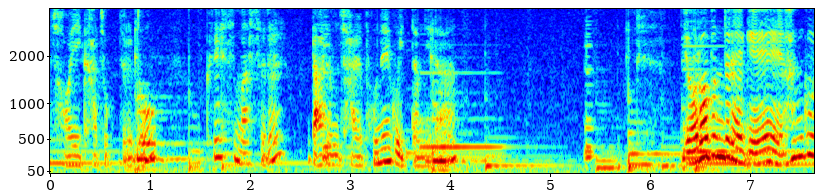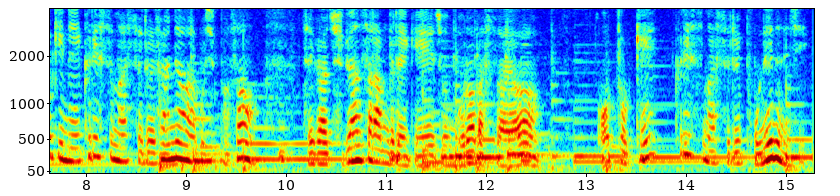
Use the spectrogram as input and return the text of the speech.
저희 가족들도 크리스마스를 나름 잘 보내고 있답니다. 여러분들에게 한국인의 크리스마스를 설명하고 싶어서 제가 주변 사람들에게 좀 물어봤어요. 어떻게 크리스마스를 보내는지.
